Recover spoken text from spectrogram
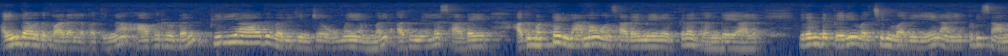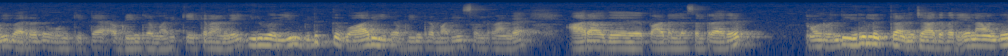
ஐந்தாவது பாடலில் பார்த்திங்கன்னா அவருடன் பிரியாது வருகின்ற உமையம்மல் அது மேலே சடை அது மட்டும் இல்லாமல் உன் சடை மேலே இருக்கிற கங்கையால். இரண்டு பேரையும் வச்சுன்னு வரையே நான் எப்படி சாமி வர்றது உன்கிட்ட அப்படின்ற மாதிரி கேட்குறாங்க இருவரையும் விடுத்து வாரி அப்படின்ற மாதிரியும் சொல்கிறாங்க ஆறாவது பாடலில் சொல்கிறாரு அவர் வந்து இருளுக்கு அஞ்சாதவர். ஏன்னா வந்து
